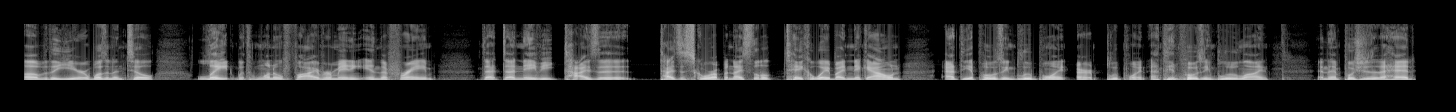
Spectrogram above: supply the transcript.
of the year. It wasn't until late with 105 remaining in the frame that uh, Navy ties the ties the score up. A nice little takeaway by Nick Allen at the opposing blue point or blue point at the opposing blue line and then pushes it ahead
